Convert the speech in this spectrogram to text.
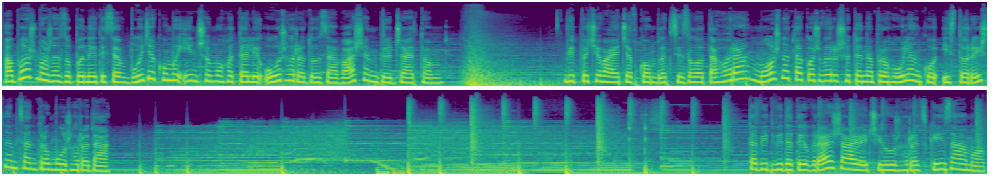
Або ж можна зупинитися в будь-якому іншому готелі Ужгороду за вашим бюджетом. Відпочиваючи в комплексі Золота Гора, можна також вирушити на прогулянку історичним центром Ужгорода та відвідати вражаючий Ужгородський замок.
